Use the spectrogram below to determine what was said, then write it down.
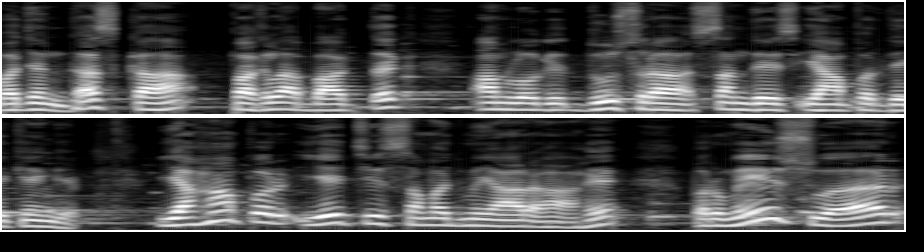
वज़न दस का पगला बाग तक हम लोग दूसरा संदेश यहाँ पर देखेंगे। यहाँ पर ये चीज़ समझ में आ रहा है, परमेश्वर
